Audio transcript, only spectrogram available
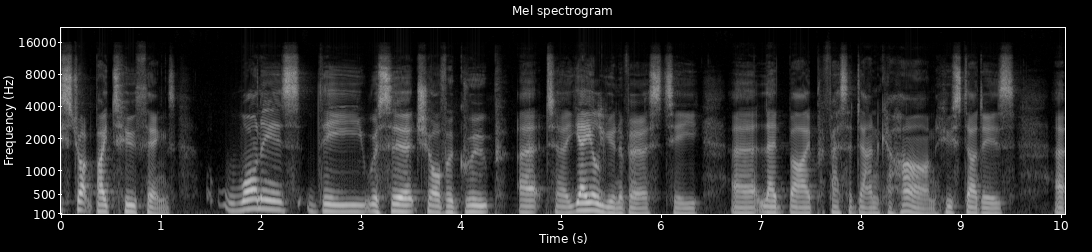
struck by two things. One is the research of a group at uh, Yale University, uh, led by Professor Dan Kahan, who studies uh,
